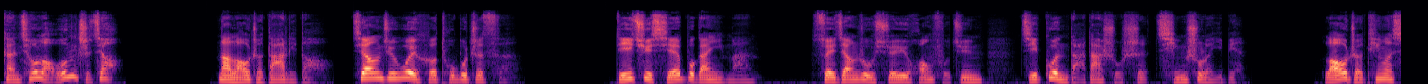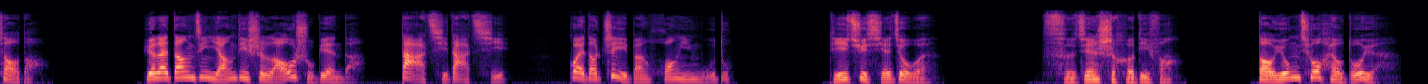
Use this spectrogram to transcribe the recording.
敢求老翁指教。”那老者搭理道：“将军为何徒步至此？”的去邪不敢隐瞒，遂将入学遇黄甫君及棍打大蜀事情述了一遍。老者听了，笑道。原来当今炀帝是老鼠变的，大奇大奇，怪到这般荒淫无度。狄去邪就问：“此间是何地方？到雍丘还有多远？”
